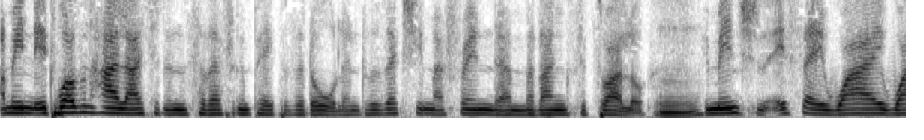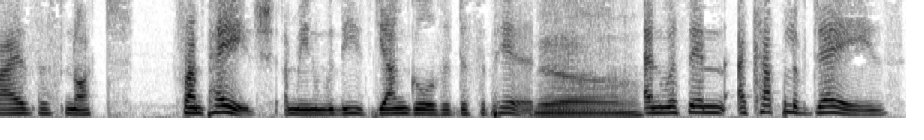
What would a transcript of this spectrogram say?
I mean, it wasn't highlighted in the South African papers at all. And it was actually my friend um, Marang Sitswalo who mentioned essay why why is this not front page? I mean, with these young girls have disappeared, Yeah. and within a couple of days.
